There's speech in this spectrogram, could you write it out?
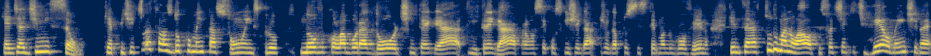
que é de admissão que é pedir todas aquelas documentações para o novo colaborador te entregar, te entregar para você conseguir chegar, jogar para o sistema do governo. Que antes era tudo manual, a pessoa tinha que te, realmente né,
